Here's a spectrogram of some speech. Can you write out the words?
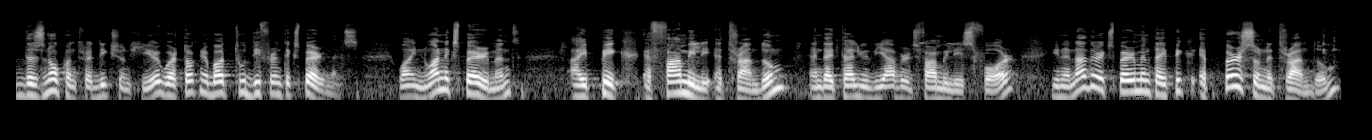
there's no contradiction here. We're talking about two different experiments. Well, in one experiment, I pick a family at random, and I tell you the average family is 4. In another experiment, I pick a person at random,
